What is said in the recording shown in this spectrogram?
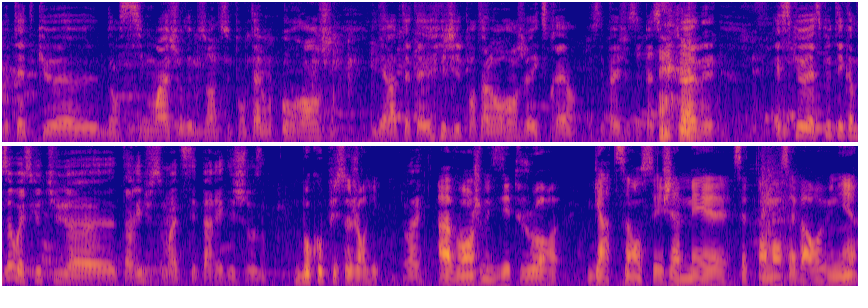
peut-être que euh, dans six mois j'aurai besoin de ce pantalon orange? Il ira peut-être avec le pantalon orange exprès. Hein. Je sais pas, je sais pas si c'est toi, mais est-ce que est-ce que t'es comme ça ou est-ce que tu arrives justement à te séparer des choses? Beaucoup plus aujourd'hui. Ouais. Avant, je me disais toujours garde ça, on sait jamais cette tendance elle va revenir.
